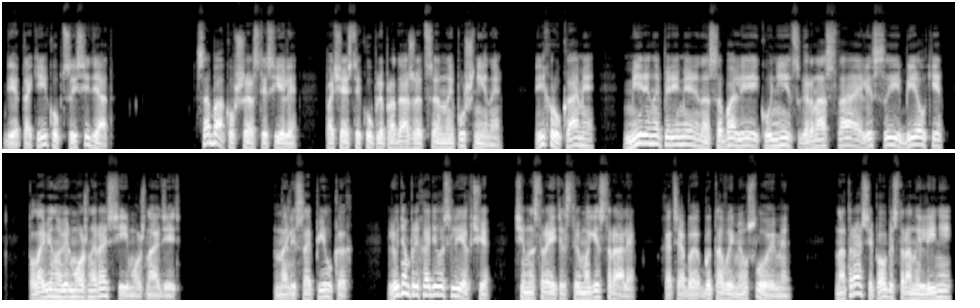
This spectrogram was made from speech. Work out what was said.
где такие купцы сидят. Собаку в шерсти съели по части купли-продажи ценной пушнины. Их руками Мерено-перемерено соболей, куниц, горностая, лисы, белки. Половину вельможной России можно одеть. На лесопилках людям приходилось легче, чем на строительстве магистрали, хотя бы бытовыми условиями. На трассе по обе стороны линии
